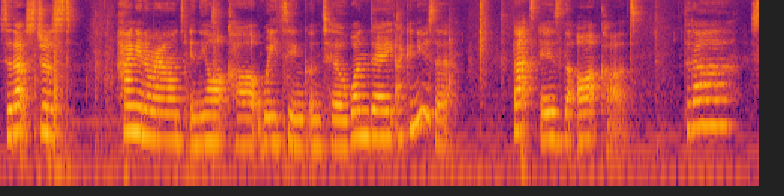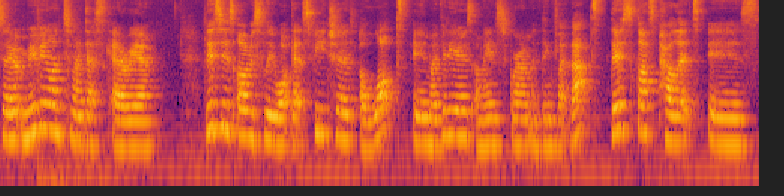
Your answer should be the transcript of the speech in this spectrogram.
So that's just hanging around in the art cart waiting until one day I can use it. That is the art card. Ta-da! So moving on to my desk area, this is obviously what gets featured a lot in my videos on my Instagram and things like that. This glass palette is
